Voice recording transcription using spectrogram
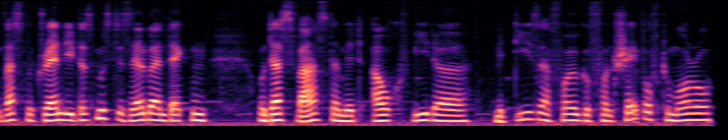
und was mit Randy, das müsst ihr selber entdecken. Und das war's damit auch wieder mit dieser Folge von Shape of Tomorrow.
